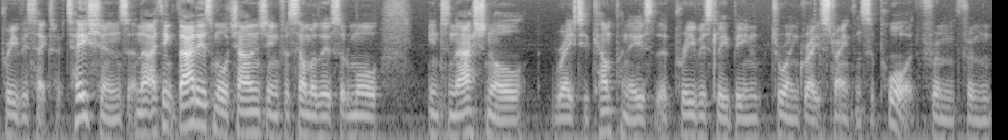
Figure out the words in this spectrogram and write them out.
previous expectations, and I think that is more challenging for some of the sort of more international rated companies that have previously been drawing great strength and support from, from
